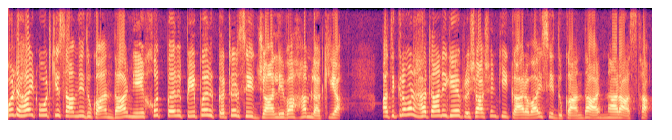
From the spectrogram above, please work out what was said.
ओल्ड हाई कोर्ट के सामने दुकानदार ने खुद पर पेपर कटर से जानलेवा हमला किया। अतिक्रमण हटाने गए प्रशासन की कार्रवाई से दुकानदार नाराज़ था।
